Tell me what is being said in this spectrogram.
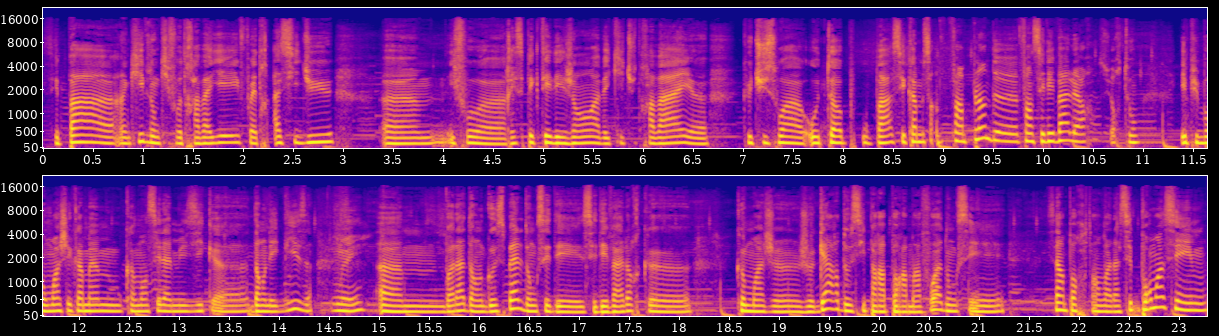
c'est pas un kiff, donc il faut travailler, il faut être assidu, euh, il faut euh, respecter les gens avec qui tu travailles, euh, que tu sois au top ou pas, c'est comme ça, enfin plein de, enfin c'est les valeurs surtout. Et puis bon, moi j'ai quand même commencé la musique euh, dans l'église. Oui. euh, voilà dans le gospel. Donc c'est des c'est des valeurs que que moi je, je garde aussi par rapport à ma foi. Donc c'est c'est important. Voilà. C'est pour moi c'est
